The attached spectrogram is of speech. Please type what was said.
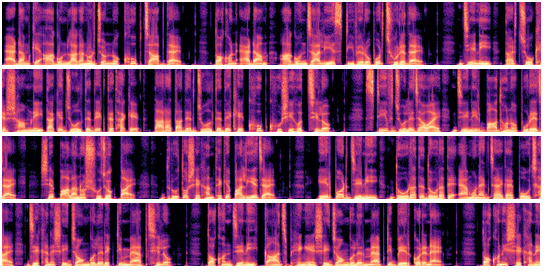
অ্যাডামকে আগুন লাগানোর জন্য খুব চাপ দেয়। তখন অ্যাডাম আগুন জ্বালিয়ে স্টিভের ওপর ছুড়ে দেয়। জেনি তার চোখের সামনেই তাকে জ্বলতে দেখতে থাকে। তারা তাদের জ্বলতে দেখে খুব খুশি হচ্ছিল। স্টিভ জ্বলে যাওয়ায় জেনির বাঁধনও পুড়ে যায়। সে পালানোর সুযোগ পায়। দ্রুত সেখান থেকে পালিয়ে যায়। এরপর জেনি দৌড়াতে দৌড়াতে এমন এক জায়গায় পৌঁছায় যেখানে সেই জঙ্গলের একটি ম্যাপ ছিল। তখন জেনি কাঁচ ভেঙে সেই জঙ্গলের ম্যাপটি বের করে নেয়। তখনই সেখানে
